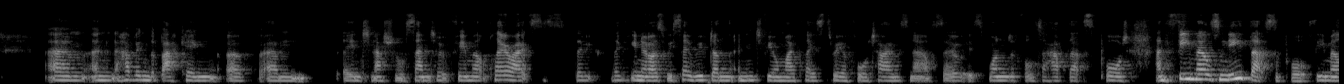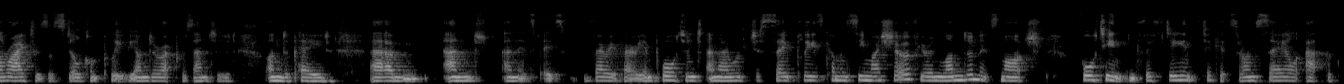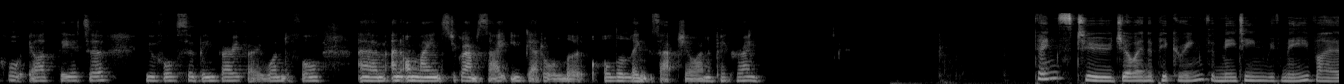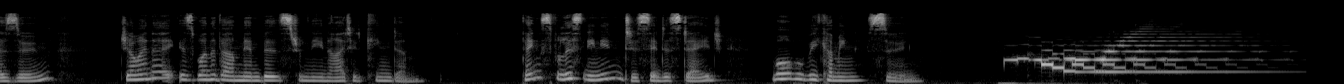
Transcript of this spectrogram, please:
Um, and having the backing of um, the International Centre of Female Playwrights. They, you know, as we say, we've done an interview on my place three or four times now, so it's wonderful to have that support. And females need that support. Female writers are still completely underrepresented, underpaid, um, and and it's it's very very important. And I would just say, please come and see my show if you're in London. It's March 14th and 15th. Tickets are on sale at the Courtyard Theatre, who've also been very, very wonderful. Um, and on my Instagram site, you get all the all the links at Joanna Pickering. Thanks to Joanna Pickering for meeting with me via Zoom. Joanna is one of our members from the United Kingdom. Thanks for listening in to Centre Stage. More will be coming soon.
